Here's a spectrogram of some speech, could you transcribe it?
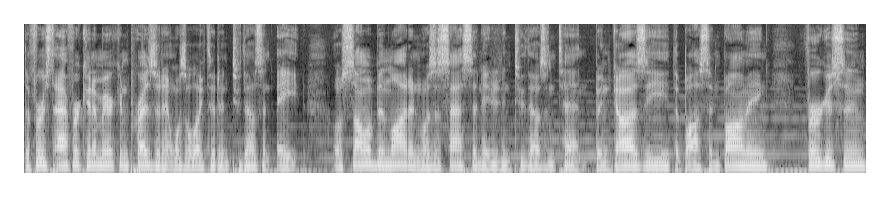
The first African American president was elected in 2008. Osama bin Laden was assassinated in 2010. Benghazi, the Boston bombing, Ferguson,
